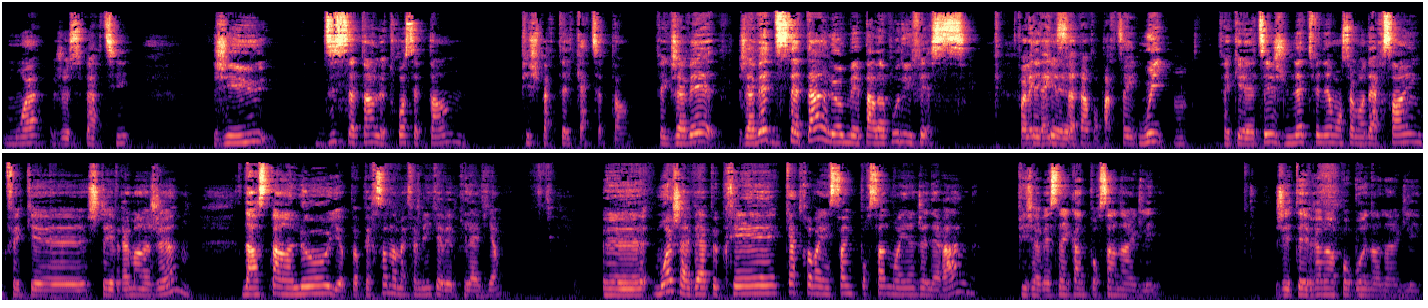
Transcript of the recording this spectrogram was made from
Moi, je suis partie. J'ai eu 17 ans le 3 septembre, puis je partais le 4 septembre. Fait que j'avais, j'avais 17 ans, là, mais par la peau des fesses. Fallait que que- 17 ans pour partir. Oui. Mm. Fait que, tu sais, je venais de finir mon secondaire 5, fait que euh, j'étais vraiment jeune. Dans ce temps-là, il n'y a pas personne dans ma famille qui avait pris l'avion. Euh, moi, j'avais à peu près 85% de moyenne générale, puis j'avais 50% en anglais. J'étais vraiment pas bonne en anglais.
